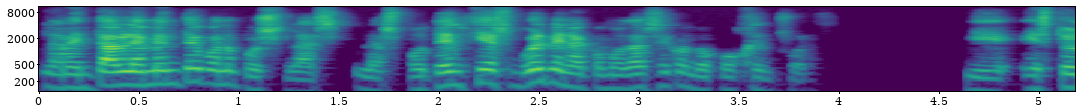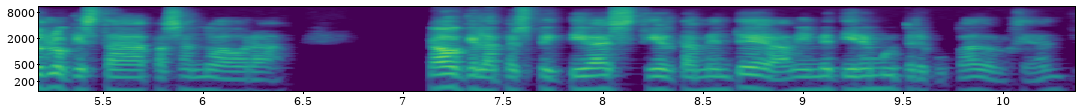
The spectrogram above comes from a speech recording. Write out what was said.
lamentablemente, bueno, pues las, las potencias vuelven a acomodarse cuando cogen fuerza. Y esto es lo que está pasando ahora. Claro que la perspectiva es ciertamente, a mí me tiene muy preocupado, lógicamente.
